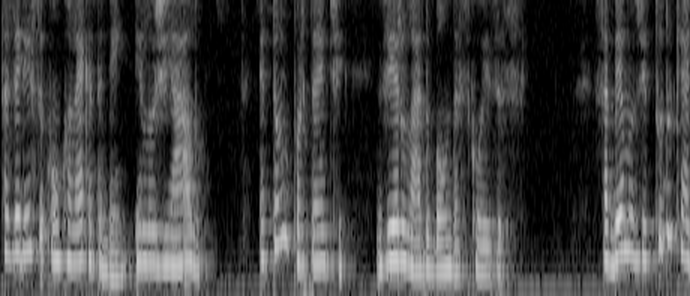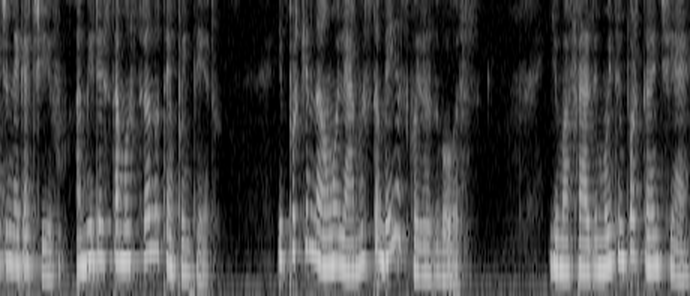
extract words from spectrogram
Fazer isso com o colega também, elogiá-lo. É tão importante ver o lado bom das coisas. Sabemos de tudo que há de negativo, a mídia está mostrando o tempo inteiro. E por que não olharmos também as coisas boas? E uma frase muito importante é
